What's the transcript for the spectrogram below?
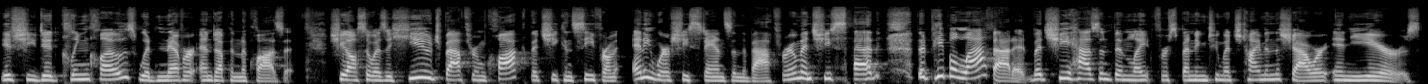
if she did clean clothes would never end up in the closet. She also has a huge bathroom clock that she can see from anywhere she stands in the bathroom. And she said that people laugh at it, but she hasn't been late for spending too much time in the shower in years.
